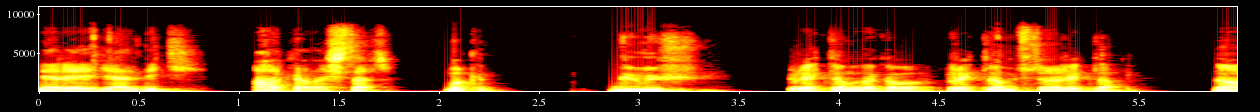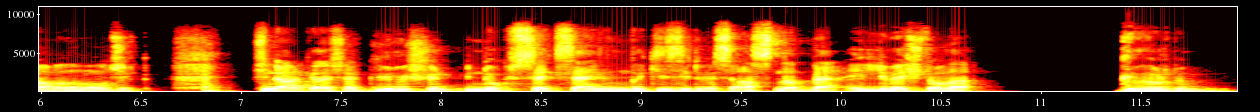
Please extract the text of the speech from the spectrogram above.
Nereye geldik? Arkadaşlar bakın. Gümüş. Reklamı da kapat. Reklam üstüne reklam. Ne yapalım olacak. Şimdi arkadaşlar gümüşün 1980 yılındaki zirvesi. Aslında ben 55 dolar gördüm.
